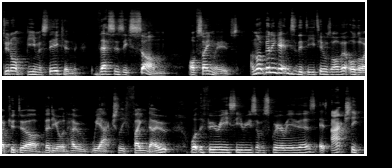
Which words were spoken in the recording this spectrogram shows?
do not be mistaken, this is a sum of sine waves. I'm not going to get into the details of it, although I could do a video on how we actually find out what the Fourier series of a square wave is. It's actually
